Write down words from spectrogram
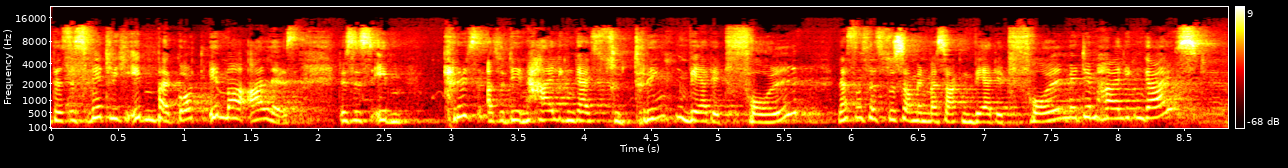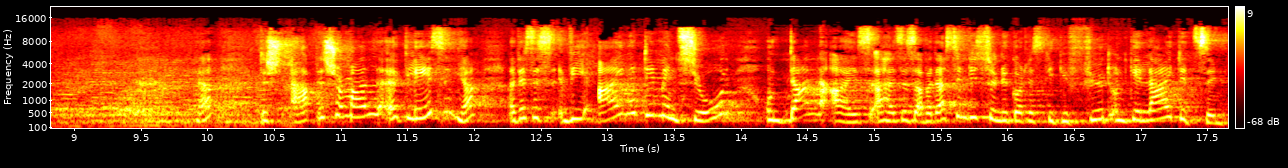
Das ist wirklich eben bei Gott immer alles. Das ist eben Christ, also den Heiligen Geist zu trinken, werdet voll. Lass uns das zusammen mal sagen, werdet voll mit dem Heiligen Geist. Ja, das habt ihr schon mal äh, gelesen, ja? Das ist wie eine Dimension und dann heißt, heißt es, aber das sind die Söhne Gottes, die geführt und geleitet sind.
